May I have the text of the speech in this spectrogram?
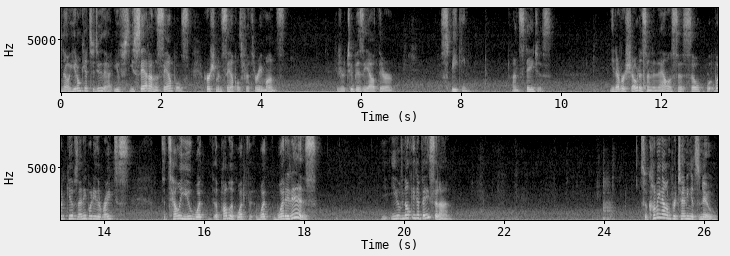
no, you don't get to do that. You've you sat on the samples, Hirschman samples, for three months you're too busy out there speaking on stages. You never showed us an analysis, so what gives anybody the right to, to tell you what the public what what what it is? You have nothing to base it on. So coming out and pretending it's new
